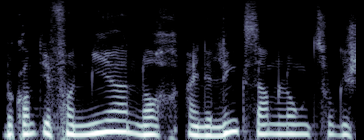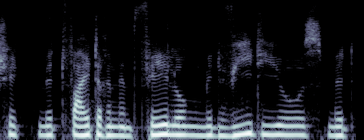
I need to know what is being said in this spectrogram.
bekommt ihr von mir noch eine Linksammlung zugeschickt mit weiteren Empfehlungen, mit Videos, mit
